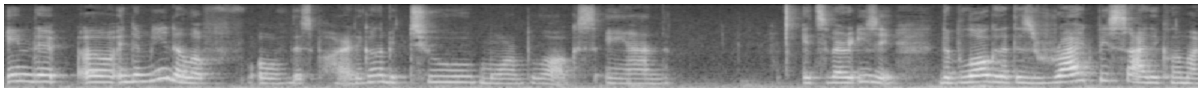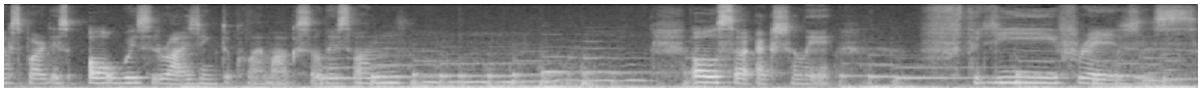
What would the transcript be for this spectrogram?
in the uh, in the middle of of this part there are gonna be two more blocks and it's very easy. The block that is right beside the climax part is always rising to climax. So this one also actually three phrases.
